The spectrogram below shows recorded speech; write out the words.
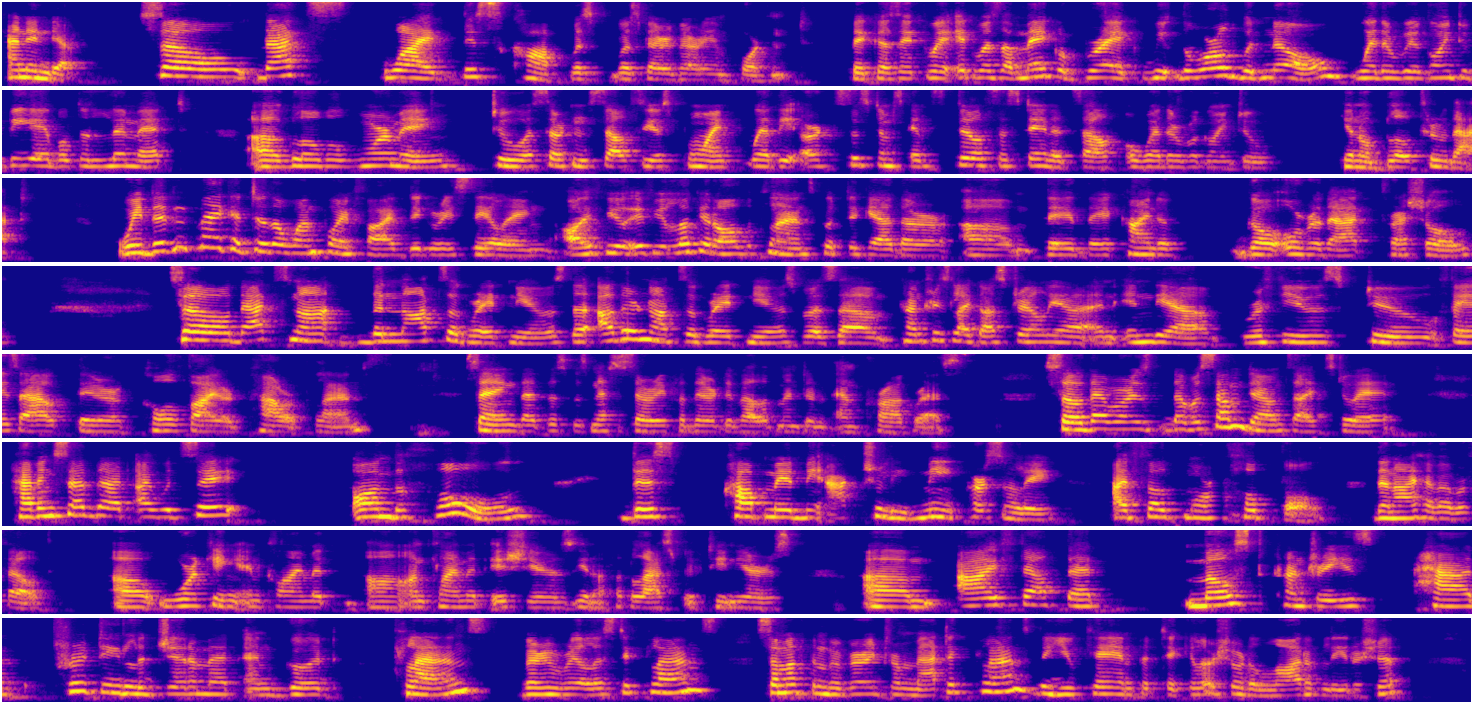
and india so that's why this COP was was very very important because it it was a make or break. We, the world would know whether we're going to be able to limit uh, global warming to a certain Celsius point where the Earth systems can still sustain itself, or whether we're going to, you know, blow through that. We didn't make it to the 1.5 degree ceiling. Uh, if you if you look at all the plans put together, um, they they kind of go over that threshold. So that's not the not so great news. The other not so great news was um, countries like Australia and India refused to phase out their coal fired power plants, saying that this was necessary for their development and, and progress. So there was there was some downsides to it. Having said that, I would say on the whole, this COP made me actually, me personally, I felt more hopeful than I have ever felt uh, working in climate uh, on climate issues. You know, for the last fifteen years, um, I felt that most countries had pretty legitimate and good plans, very realistic plans. Some of them were very dramatic plans. The UK, in particular, showed a lot of leadership.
